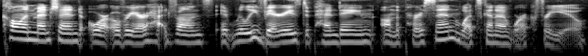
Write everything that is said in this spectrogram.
Cullen mentioned, or over ear headphones, it really varies depending on the person. What's gonna work for you.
